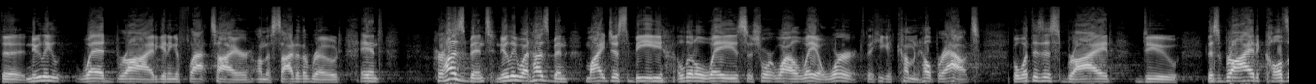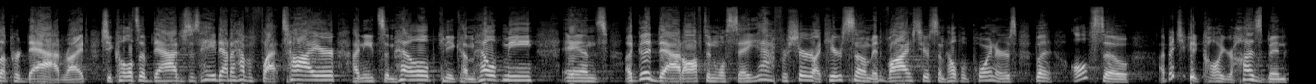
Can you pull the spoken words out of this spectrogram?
the newlywed bride getting a flat tire on the side of the road. And her husband, newlywed husband, might just be a little ways, a short while away at work that he could come and help her out. But what does this bride do? This bride calls up her dad, right? She calls up dad. She says, Hey, dad, I have a flat tire. I need some help. Can you come help me? And a good dad often will say, Yeah, for sure. Like, here's some advice, here's some helpful pointers. But also, I bet you could call your husband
